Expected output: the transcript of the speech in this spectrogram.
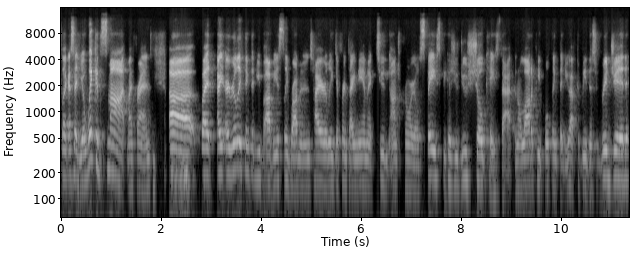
like I said, you're wicked smart, my friend. Uh, mm-hmm. but I, I really think that you've obviously brought an entirely different dynamic to the entrepreneurial space because you do showcase that. And a lot of people think that you have to be this rigid,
